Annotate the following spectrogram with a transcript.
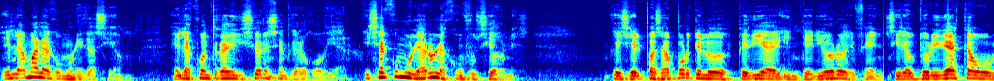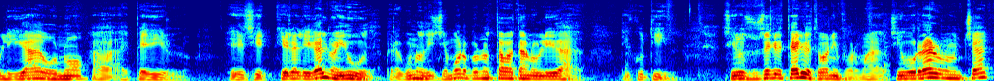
en la mala comunicación, en las contradicciones entre los gobiernos. Y se acumularon las confusiones que si el pasaporte lo expedía interior o defensa, si la autoridad estaba obligada o no a expedirlo. Es decir, que era legal no hay duda, pero algunos dicen, bueno, pero no estaba tan obligado. Discutible si los subsecretarios estaban informados, si borraron un chat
